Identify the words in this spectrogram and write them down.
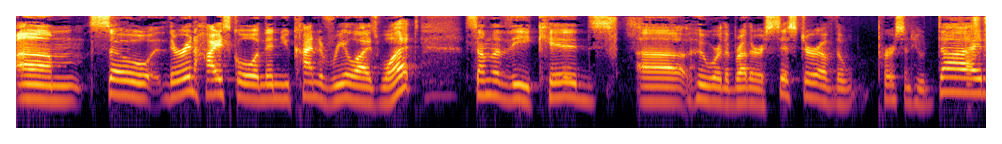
Um, so they're in high school, and then you kind of realize what some of the kids uh, who were the brother or sister of the person who died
